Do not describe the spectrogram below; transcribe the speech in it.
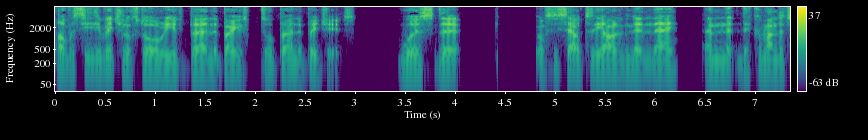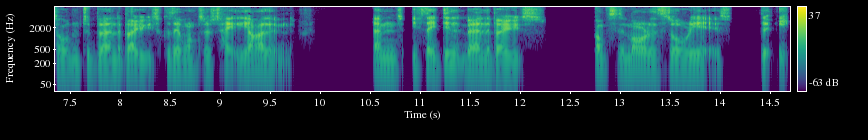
Obviously, the original story of burn the boats or burn the bridges was that obviously sailed to the island, didn't they? And the, the commander told them to burn the boats because they wanted to take the island. And if they didn't burn the boats, obviously the moral of the story is that it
